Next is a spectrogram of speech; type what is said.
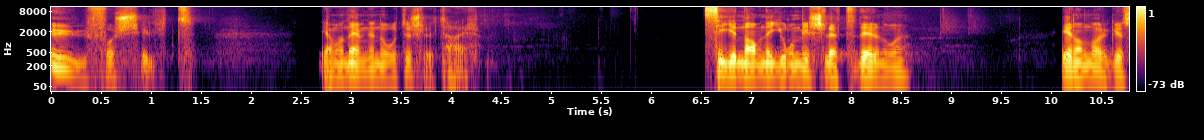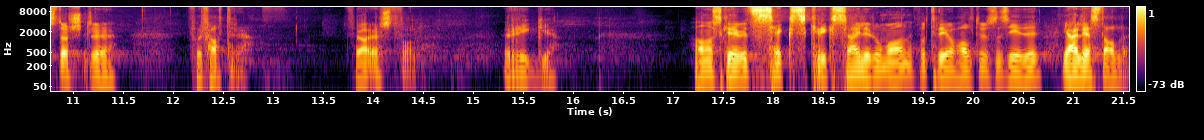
uforskyldt. Jeg må nevne noe til slutt her. Sier navnet Jon Michelet dere noe? En av Norges største forfattere fra Østfold. Rygge. Han har skrevet seks krigsseilerromaner på 3500 sider. Jeg har lest alle.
